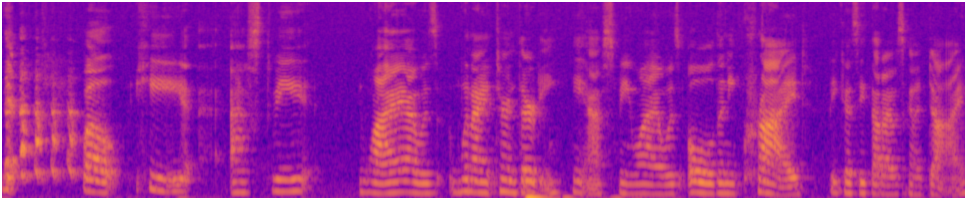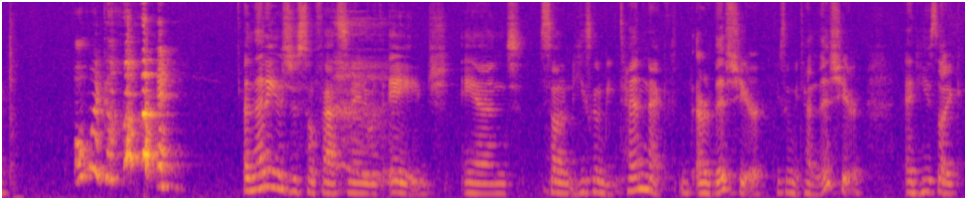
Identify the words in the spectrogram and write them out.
Yeah. well, he asked me why I was when I turned 30. He asked me why I was old and he cried because he thought I was going to die. Oh my god. And then he was just so fascinated with age and so he's going to be 10 next or this year. He's going to be 10 this year. And he's like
